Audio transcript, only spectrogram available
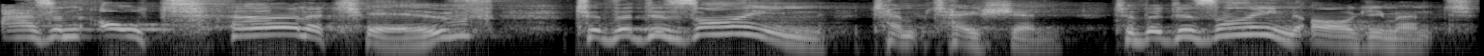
as an alternative to the design temptation, to the design argument.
